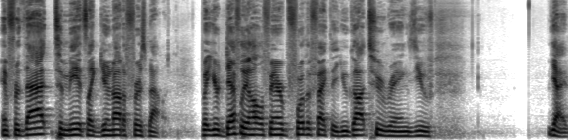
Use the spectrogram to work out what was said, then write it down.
and for that, to me, it's like you're not a first ballot, but you're definitely a Hall of Famer for the fact that you got two rings, you've yeah,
